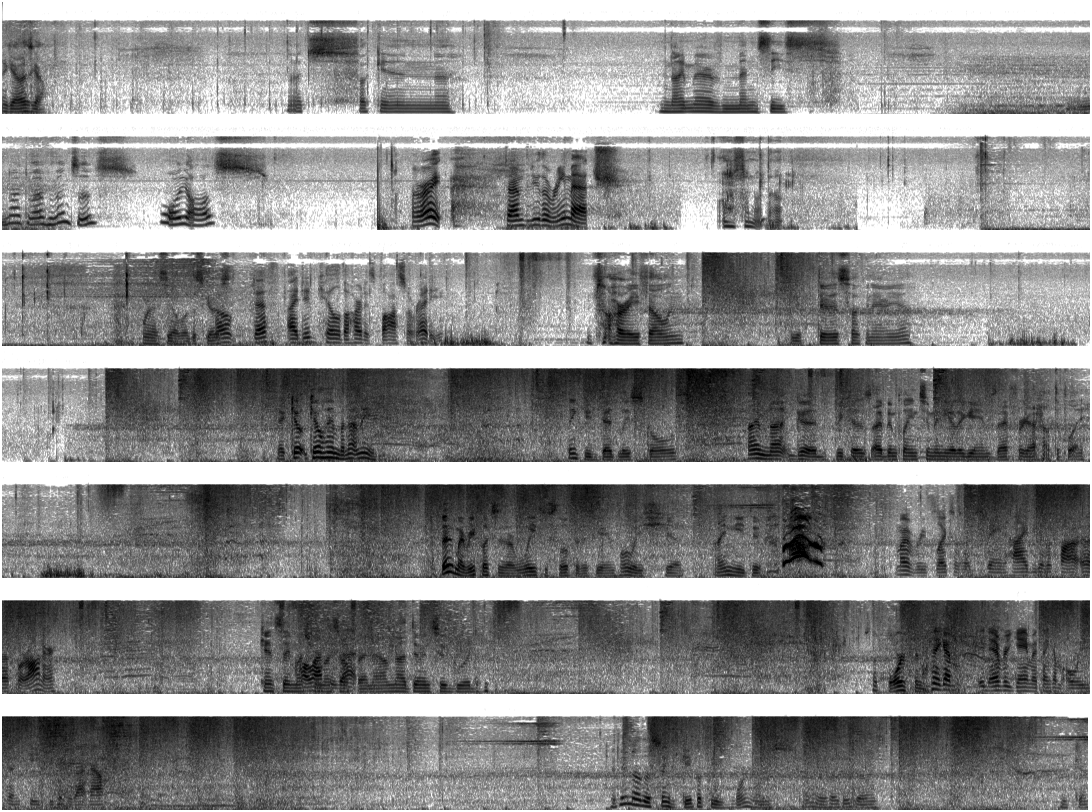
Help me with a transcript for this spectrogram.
Okay, let's go. That's fucking uh, Nightmare of Mensis. Nightmare of Mensis? Oh yes. Alright, time to do the rematch. Have fun with that. We're gonna see how well this goes. Well, Def, I did kill the hardest boss already. RA felon. Get through this fucking area. Yeah, kill kill him, but not me. Thank you, Deadly Skulls. I'm not good because I've been playing too many other games that I forgot how to play. I feel like my reflexes are way too slow for this game. Holy shit. I need to. My reflexes are staying high because of uh, For Honor. Can't say much All for myself that. right now. I'm not doing too good. Stop orphan. I think I'm, in every game, I think I'm always in peak because of that now. I didn't know those things gave up these worms. Where the hell do they go? Okay.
